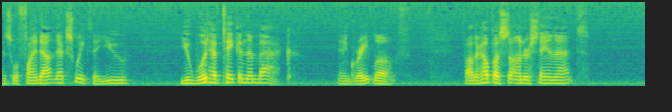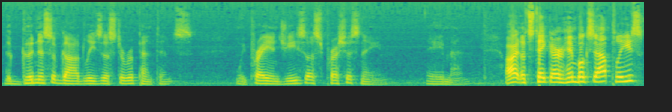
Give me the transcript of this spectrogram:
as we'll find out next week, that you, you would have taken them back in great love. Father, help us to understand that. The goodness of God leads us to repentance. We pray in Jesus' precious name. Amen. All right, let's take our hymn books out, please.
